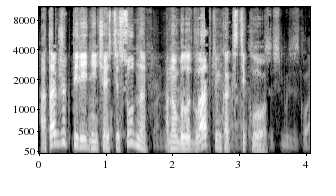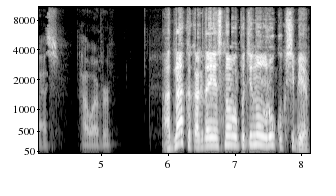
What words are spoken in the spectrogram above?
а также к передней части судна, оно было гладким, как стекло. Однако, когда я снова потянул руку к себе,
